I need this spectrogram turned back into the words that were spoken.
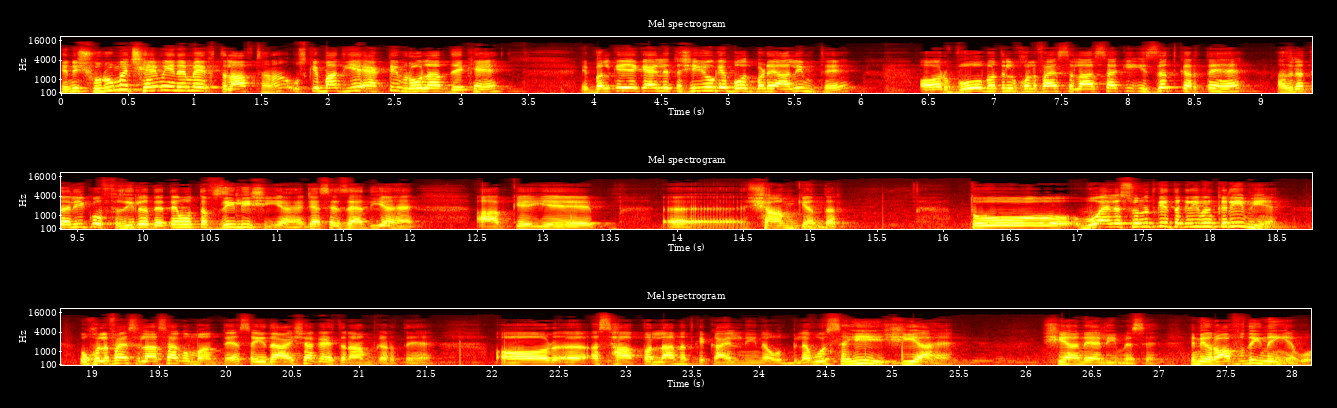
یعنی شروع میں چھ مہینے میں اختلاف تھا نا، اس کے بعد یہ ایکٹیو رول آپ دیکھیں۔ بلکہ یہ اہل تشیعوں کے بہت بڑے عالم تھے اور وہ مطلب خلفۂ ثلاثہ کی عزت کرتے ہیں۔ حضرت علی کو فضیلت دیتے ہیں، وہ تفضیلی شیعہ ہیں، جیسے زیدیہ ہیں آپ کے یہ شام کے اندر۔ تو وہ اہل سنت کے تقریباً قریب ہی ہیں۔ وہ خلفۂ ثلاثہ کو مانتے ہیں، سیدہ عائشہ کا احترام کرتے ہیں اور اصحاب پر لانت کے قائل نہیں، نعوذ باللہ، وہ صحیح شیعہ ہیں، شیعہ نے علی میں سے یعنی رافضی نہیں ہے وہ۔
